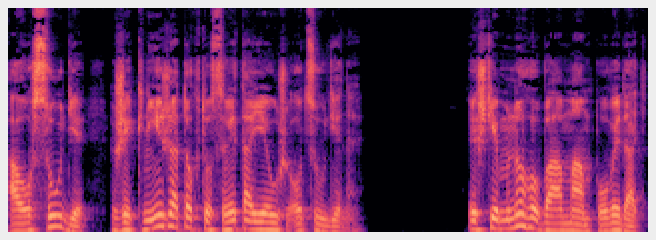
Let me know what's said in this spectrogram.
a o súde, že knieža tohto sveta je už odsúdené. Ešte mnoho vám mám povedať,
